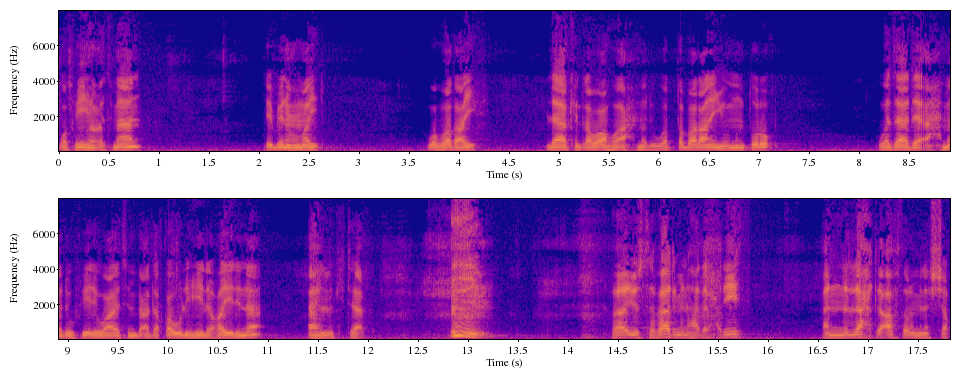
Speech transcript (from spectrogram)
وفيه عثمان ابن عمير وهو ضعيف لكن رواه أحمد والطبراني من طرق وزاد أحمد في رواية بعد قوله لغيرنا أهل الكتاب. فيستفاد من هذا الحديث أن اللحد أفضل من الشق.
